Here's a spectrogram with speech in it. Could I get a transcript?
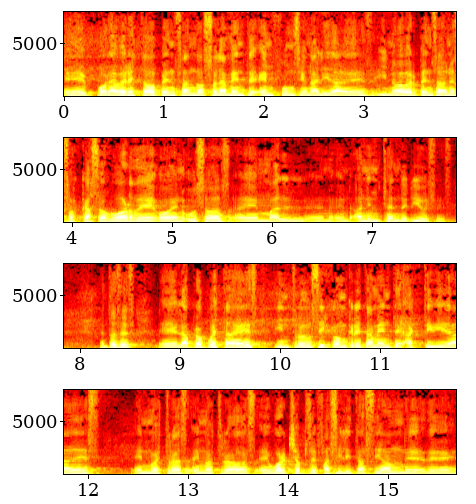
eh, por haber estado pensando solamente en funcionalidades y no haber pensado en esos casos borde o en usos eh, mal, en, en unintended uses. Entonces, la propuesta es introducir concretamente actividades en nuestros, en nuestros workshops de facilitación de,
